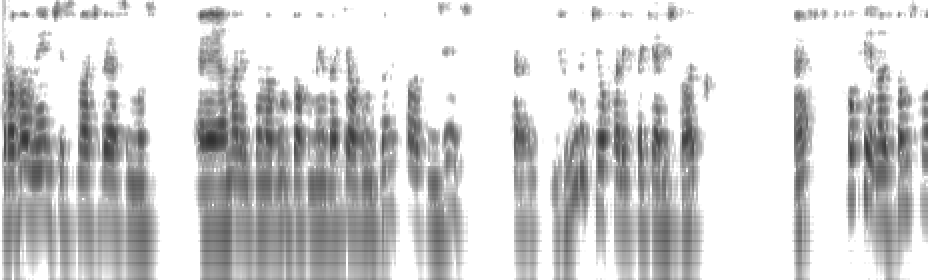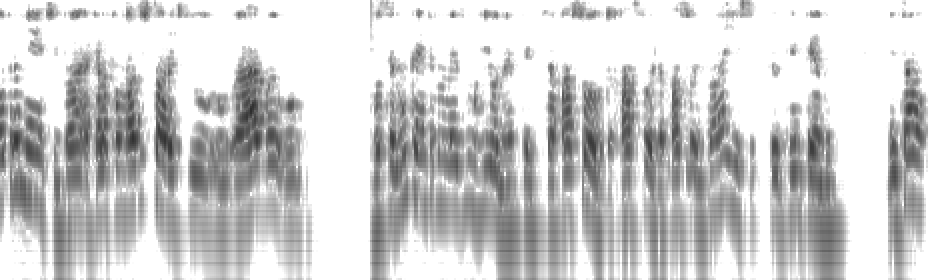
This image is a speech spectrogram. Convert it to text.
Provavelmente, se nós estivéssemos é, analisando alguns documentos daqui a alguns anos, falar assim, gente, jura que eu falei que isso aqui era histórico? É? Porque nós estamos com outra mente. Então, aquela famosa história de que a água, o, você nunca entra no mesmo rio, né? Porque já passou, já passou, já passou. Então é isso que eu, entendo. Então,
